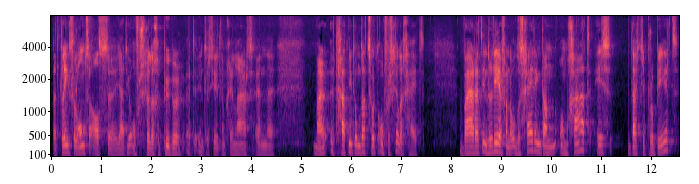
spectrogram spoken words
Dat klinkt voor ons als uh, ja, die onverschillige puber, het interesseert hem geen laars. En, maar het gaat niet om dat soort onverschilligheid. Waar het in de leer van de onderscheiding dan om gaat, is dat je probeert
